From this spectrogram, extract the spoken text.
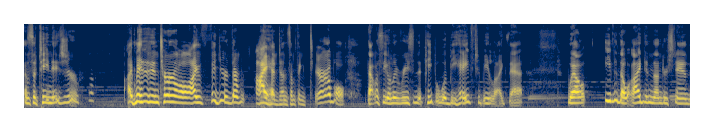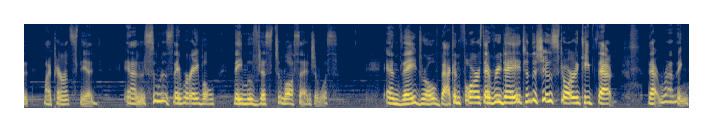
as a teenager, I made it internal. I figured that I had done something terrible. That was the only reason that people would behave to me like that. Well, even though I didn't understand it, my parents did. And as soon as they were able, they moved us to Los Angeles. And they drove back and forth every day to the shoe store to keep that, that running.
